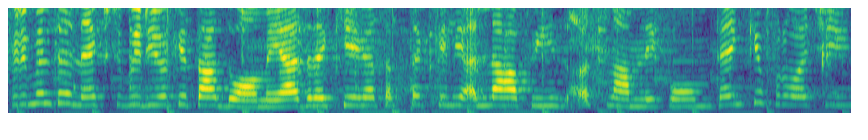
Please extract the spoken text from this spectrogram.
फिर मिलते हैं नेक्स्ट वीडियो के साथ। दुआ में याद रखिएगा। तब तक के लिए अल्लाह हाफिज़। अस्सलाम वालेकुम। थैंक यू फॉर वाचिंग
